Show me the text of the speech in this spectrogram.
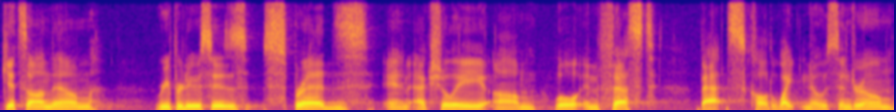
gets on them, reproduces, spreads, and actually um, will infest bats called white nose syndrome.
